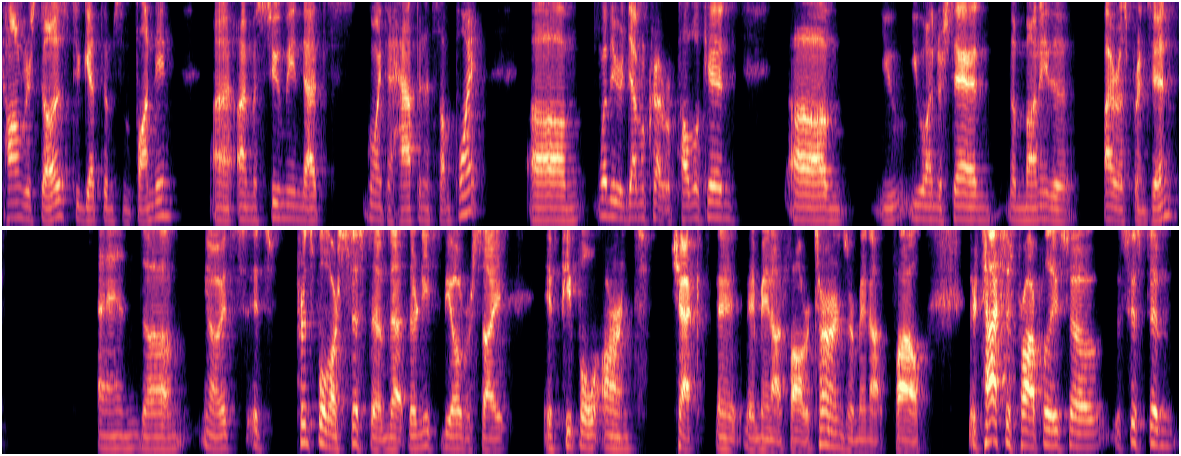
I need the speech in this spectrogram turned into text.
Congress does to get them some funding. Uh, I'm assuming that's going to happen at some point. Um, whether you're Democrat, Republican, um, you you understand the money the IRS brings in, and um, you know it's it's principle of our system that there needs to be oversight. If people aren't checked. They, they may not file returns or may not file their taxes properly. So the system,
